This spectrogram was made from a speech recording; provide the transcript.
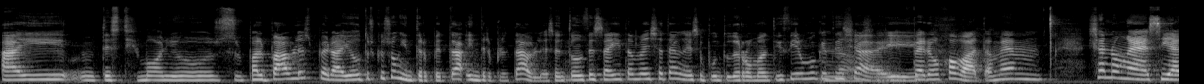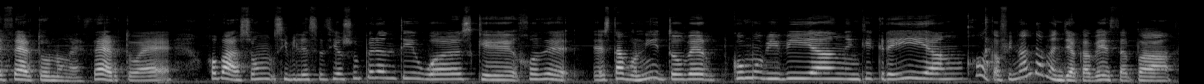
hai testimonios palpables, pero hai outros que son interpreta interpretables. entonces aí tamén xa ten ese punto de romanticismo que te no, xa... Sí. E... Pero, jova, tamén xa non é se si é certo ou non é certo, é joba, son civilizacións super antiguas que, jode, está bonito ver como vivían, en que creían, jo, que ao final daban a cabeza pa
